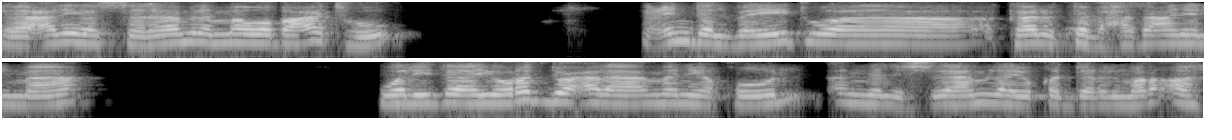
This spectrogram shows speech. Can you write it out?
آه، عليه السلام لما وضعته عند البيت وكانت تبحث عن الماء. ولذا يرد على من يقول أن الإسلام لا يقدر المرأة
